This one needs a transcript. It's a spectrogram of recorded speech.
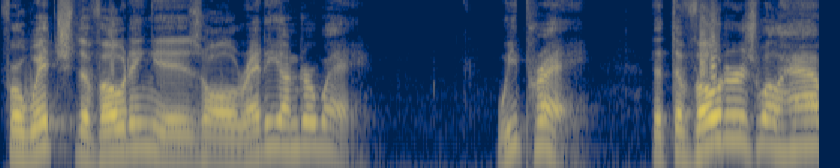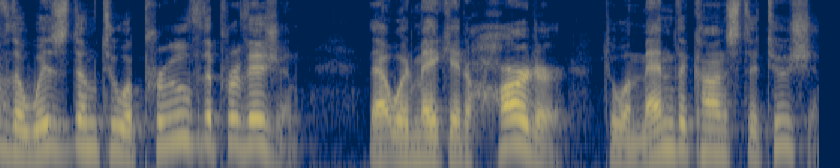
for which the voting is already underway. We pray that the voters will have the wisdom to approve the provision that would make it harder to amend the Constitution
